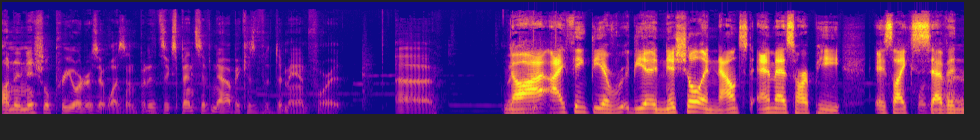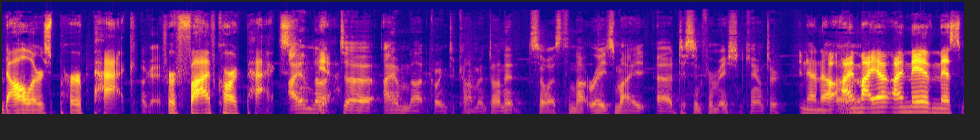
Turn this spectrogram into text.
on initial pre-orders it wasn't, but it's expensive now because of the demand for it. Uh, No, I, I think the the initial announced MSRP is like seven dollars per pack. Okay. For five card packs. I am Yeah. not. Uh, I am not going to comment on it so as to not raise my uh, disinformation counter. No, no. I uh, might I may have mis-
